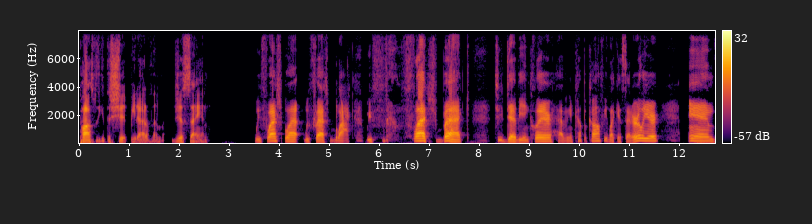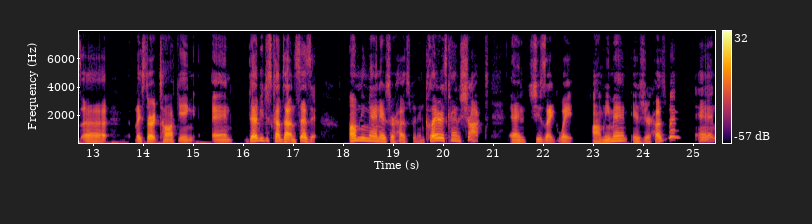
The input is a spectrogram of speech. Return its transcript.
possibly get the shit beat out of them. Just saying. We flash black. We flash black. We f- flash back to Debbie and Claire having a cup of coffee, like I said earlier, and uh, they start talking. And Debbie just comes out and says it. Omni Man is her husband, and Claire is kind of shocked. And she's like, "Wait, Omni Man is your husband?" And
